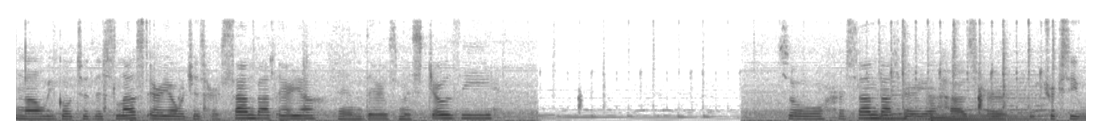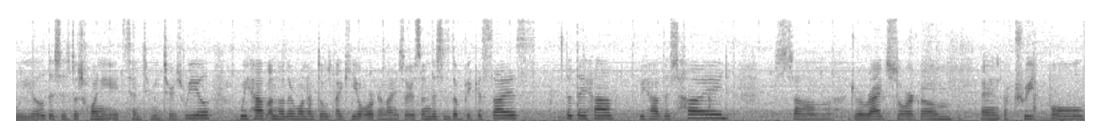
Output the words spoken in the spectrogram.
now we go to this last area which is her sand bath area. And there's Miss Josie so her sand bath area has her Trixie wheel. This is the 28 centimeters wheel. We have another one of those Ikea organizers and this is the biggest size that they have. We have this hide some dried sorghum and a treat bowl.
